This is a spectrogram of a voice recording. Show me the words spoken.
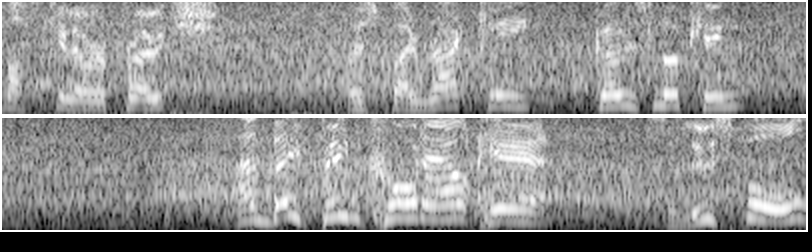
muscular approach. As Bayrakli goes looking. And they've been caught out here. It's a loose ball.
